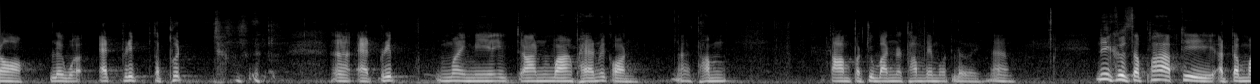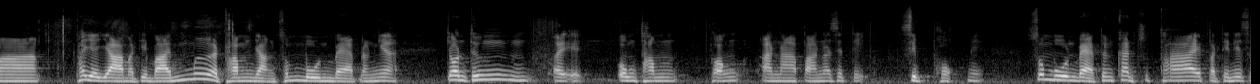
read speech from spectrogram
นอกเรียกว่า ad lib ตะพึด ad lib ไม่มีการวางแผนไว้ก่อนนะทำตามปัจจุบันนะทำไปหมดเลยนะนี่คือสภาพที่อาตมาพยายามอธิบายเมื่อทำอย่างสมบูรณ์แบบอย่างเงี้ยจนถึงอองค์ธรรมของอานาปานสติ 16นี่ สมบูรณ์แบบถึงขั้นสุดท้ายปฏินิส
